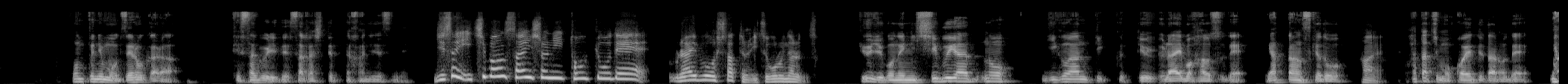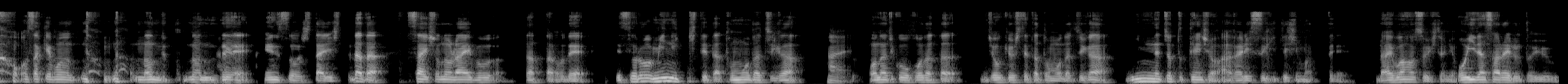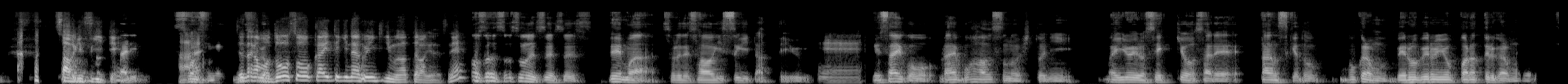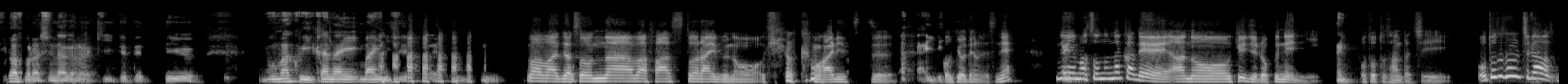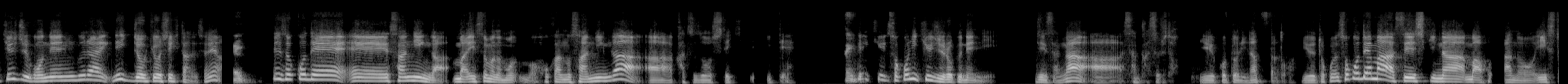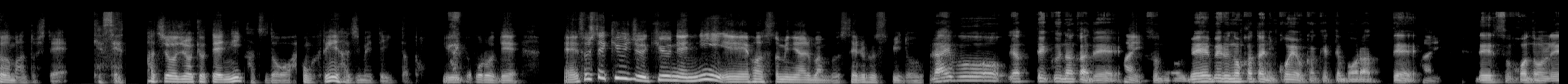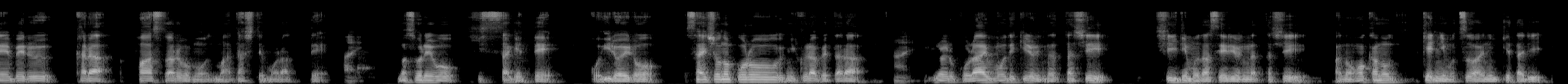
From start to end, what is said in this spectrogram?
本当にもうゼロから手探りで探していった感じですね。実際一番最初に東京でライブをしたっていうのはいつ頃になるんですか ?95 年に渋谷のギグアンティックっていうライブハウスでやったんですけど、はい、20歳も超えてたので、お酒も飲んで飲んで演奏したりして、ただ最初のライブだったので、でそれを見に来てた友達が、はい、同じ高校だった上京してた友達がみんなちょっとテンション上がりすぎてしまってライブハウスの人に追い出されるという 騒ぎすぎてそうですね。じゃあ、だからもう同窓会的な雰囲気にもなったわけですね。そうそうそうそうです、そうです。で、まあ、それで騒ぎすぎたっていう。えー、で、最後、ライブハウスの人に、まあ、いろいろ説教されたんですけど、僕らもベロベロに酔っ払ってるから、もう、ふらふらしながら聞いててっていう、うまくいかない毎日でしたね。まあまあ、じゃあそんな、まあ、ファーストライブの記憶もありつつ、東京でのですね。で、はい、まあ、その中で、あの、96年に、弟さんたち弟さんたちが95年ぐらいに上京してきたんですよね。はい、で、そこで、えー、3人が、まあ、いつものも他の3人があ活動してきていて、はい、でそこに96年に仁さんがあ参加するということになったというところ。で、そこでまあ正式な、まあ、あのインストーマンとして結成。八王子を拠点に活動を本格的に始めていったというところで、えー、そして99年に、えー、ファーストミニアルバム、セルフスピード。ライブをやっていく中で、はい、そのレーベルの方に声をかけてもらって、はい、で、そこのレーベルからファーストアルバムをまあ出してもらって、はい、まあ、それを引っ提げて、いろいろ、最初の頃に比べたら、いろいろこうライブもできるようになったし、CD も出せるようになったし、あの他の県にもツアーに行けたり、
